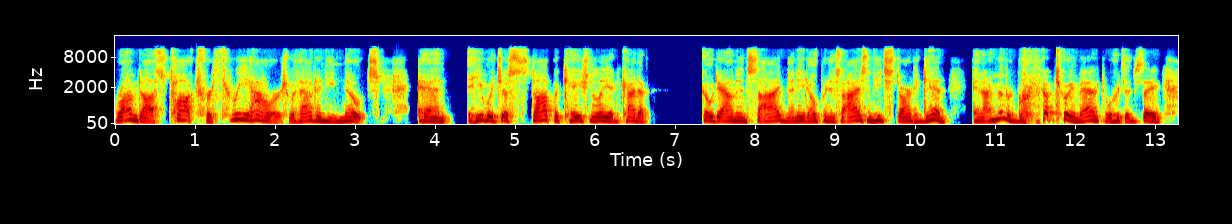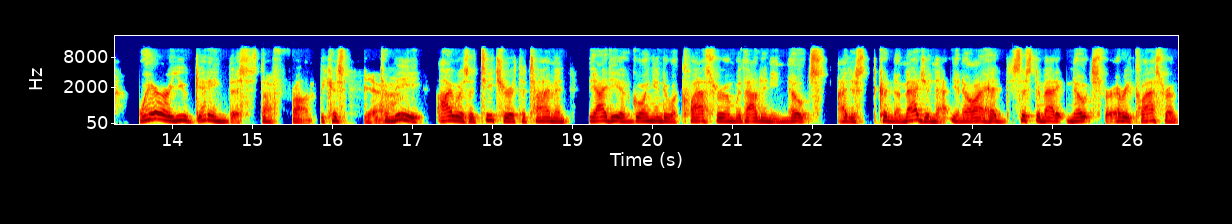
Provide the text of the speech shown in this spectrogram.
Ram Dass talked for three hours without any notes. And he would just stop occasionally and kind of go down inside and then he'd open his eyes and he'd start again. And I remember going up to him afterwards and saying, Where are you getting this stuff from? Because yeah. to me, I was a teacher at the time and the idea of going into a classroom without any notes, I just couldn't imagine that. You know, I had systematic notes for every classroom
